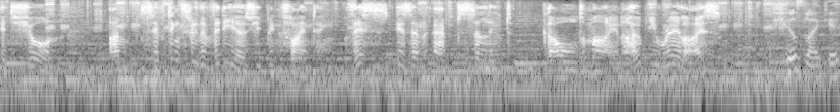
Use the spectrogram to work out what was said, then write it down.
It's Shaun. I'm sifting through the videos you've been finding. This is an absolute gold mine. I hope you realize. Feels like it.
